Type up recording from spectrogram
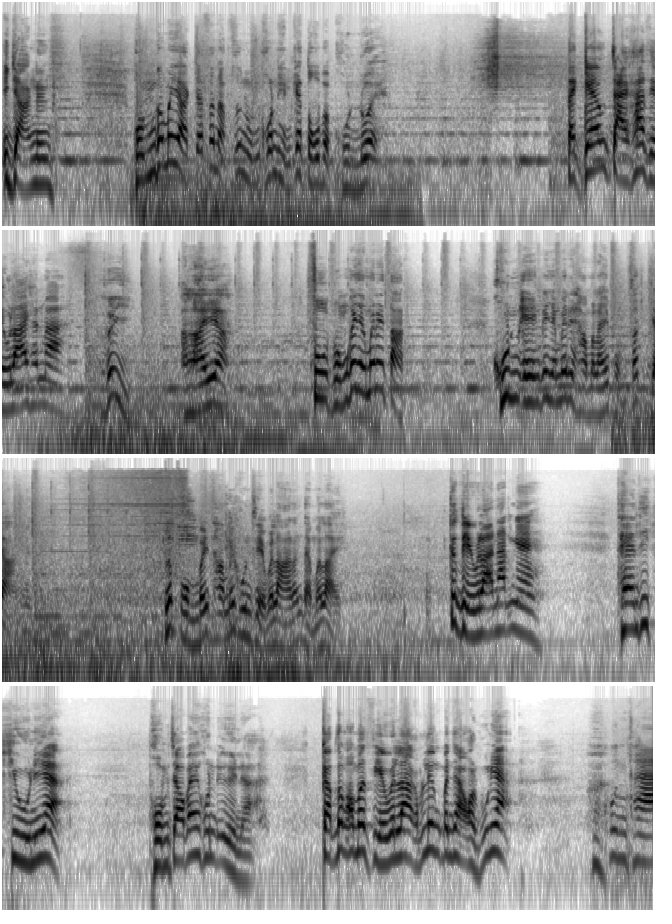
อีกอย่างหนึ่งผมก็ไม่อยากจะสนับสนุนคนเห็นแก่ตัวแบบคุณด้วย แต่แกต้องจ่ายค่าเสียเวลาให้ฉันมา เฮ้ย อะไรอะสูตรผมก็ยังไม่ได้ตัด คุณเองก็ยังไม่ได้ทำอะไรให้ผมสักอย่างหนึ่งแล้วผมไปทำให้คุณเสียเวลาตั้งแต่เมื่อไหร่ ก็เสียเวลานัดไง แทนที่คิวเนี่ยผมจะเอาไปให้คนอื่นอะกลับต้องเอามาเสียเวลากับเรื่องปัญญาอ่อนพวกเนี้ย คุณคะ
